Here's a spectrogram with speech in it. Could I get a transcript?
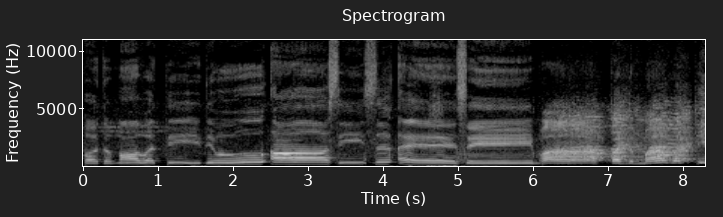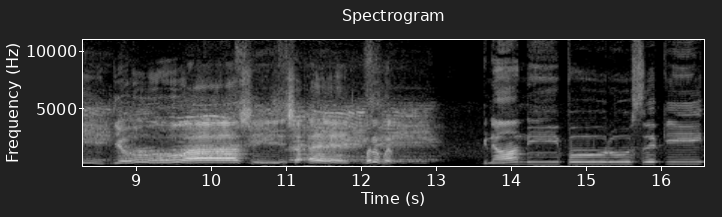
પદ્માવતી દો આશીષ એસે મા પદ્માવતી દો આશીષ એ બરોબર જ્ઞાની પુરુષ કી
